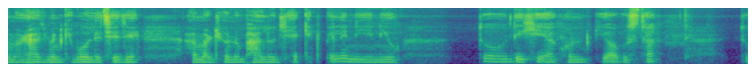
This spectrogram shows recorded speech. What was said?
আমার হাজব্যান্ডকে বলেছে যে, আমার জন্য ভালো জ্যাকেট পেলে নিয়ে নিও। তো দেখি এখন কি অবস্থা। তো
